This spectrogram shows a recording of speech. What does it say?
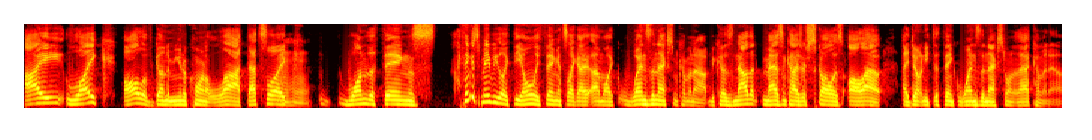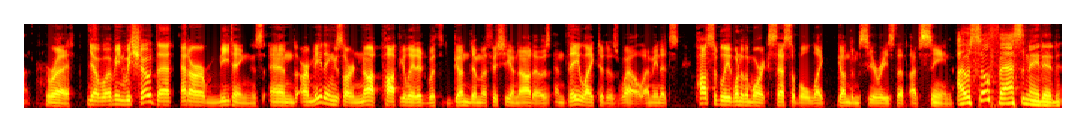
I like all of Gundam Unicorn a lot. That's like mhm. one of the things. I think it's maybe like the only thing. It's like I, I'm like, when's the next one coming out? Because now that Mazinkaiser Skull is all out, I don't need to think when's the next one of that coming out. Right. Yeah, well, I mean, we showed that at our meetings, and our meetings are not populated with Gundam aficionados, and they liked it as well. I mean, it's possibly one of the more accessible, like, Gundam series that I've seen. I was so fascinated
